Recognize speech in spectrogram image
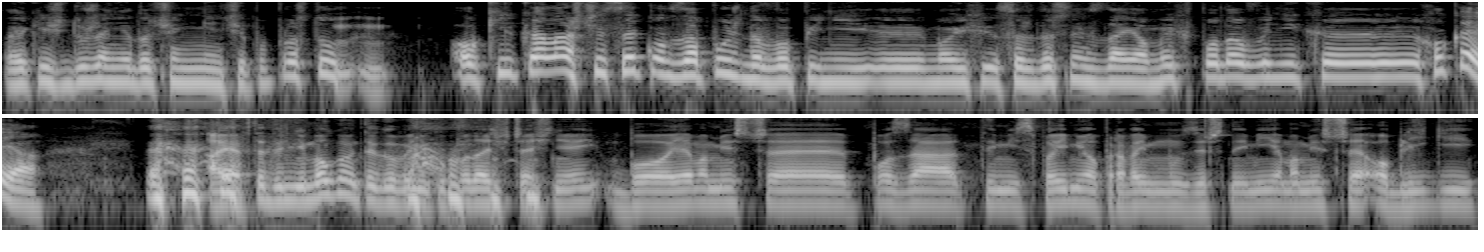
o jakieś duże niedociągnięcie. Po prostu o kilkanaście sekund za późno w opinii y, moich serdecznych znajomych podał wynik y, hokeja. A ja wtedy nie mogłem tego wyniku podać wcześniej, bo ja mam jeszcze poza tymi swoimi oprawami muzycznymi, ja mam jeszcze obligi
